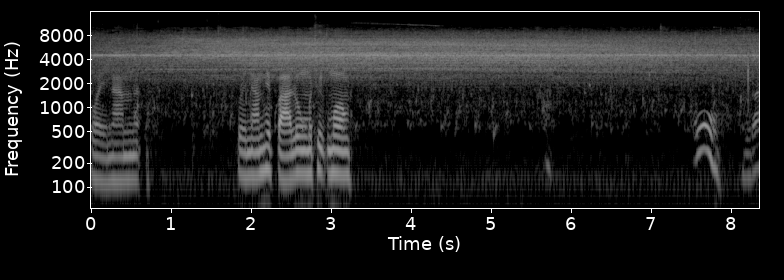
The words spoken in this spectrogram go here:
ปล่อยน้ำนะปล่อยน้ำให้ป่าลงมาถึกมอง โอ้อยู่ได้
